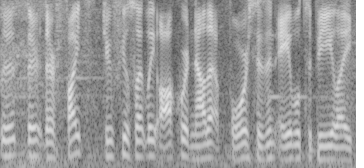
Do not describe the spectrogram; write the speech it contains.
uh, their, their fights do feel slightly awkward now that Force isn't able to be like,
